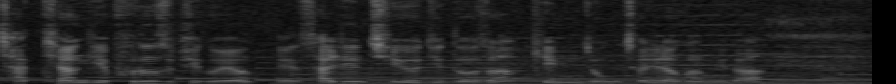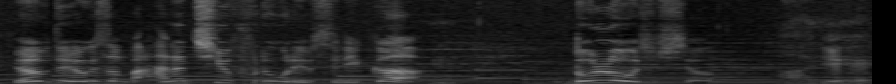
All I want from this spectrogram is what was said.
자태한개 푸른 숲이고요. 네, 산림치유 지도사 김종철이라고 합니다. 네. 여러분들 여기서 많은 치유 프로그램 있으니까 놀러 오십시오. 아, 예,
